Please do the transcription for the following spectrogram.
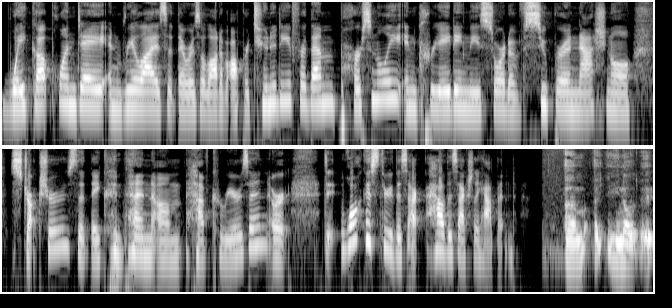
wake up one day and realize that there was a lot of opportunity for them personally in creating these sort of supranational structures that they could then um, have careers in? Or walk us through this, how this actually happened. Um, you know, it,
